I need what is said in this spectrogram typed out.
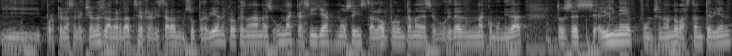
Y porque las elecciones la verdad se realizaron súper bien, creo que es nada más una casilla, no se instaló por un tema de seguridad en una comunidad, entonces el INE funcionando bastante bien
